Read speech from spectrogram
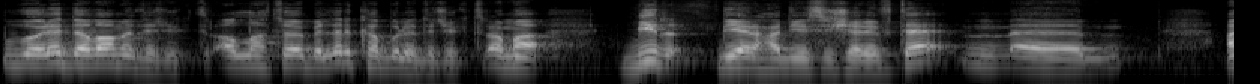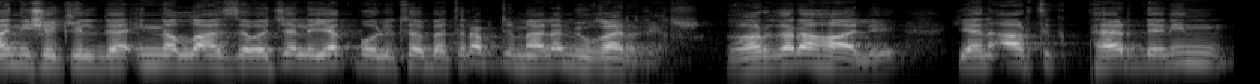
bu böyle devam edecektir. Allah tövbeleri kabul edecektir. Ama bir diğer hadisi şerifte e, aynı şekilde inna Allah azze ve celle yakbulu tövbete rabbi ma lem yugargir. Gargara hali yani artık perdenin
